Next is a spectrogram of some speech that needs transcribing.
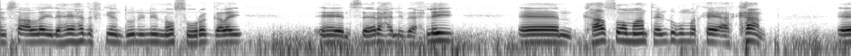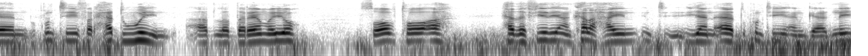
insha allah ilaahay hadafkii aan doonaynay noo suuro galay seeraha libaaxley kaasoo maanta indhuhu markay arkaan runtii farxad weyn aada la dareemayo sababtoo ah hadafyadii aan ka lahayn iyaan aad runtii aan gaadhnay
